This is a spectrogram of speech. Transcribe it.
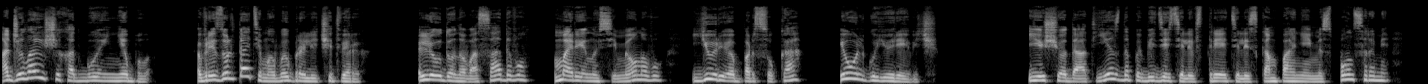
От желающих отбоя не было. В результате мы выбрали четверых. Люду Новосадову, Марину Семенову, Юрия Барсука и Ольгу Юревич. Еще до отъезда победители встретились с компаниями-спонсорами –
